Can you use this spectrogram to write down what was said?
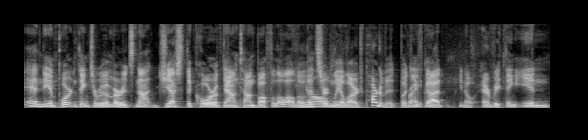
and the important thing to remember, it's not just the core of downtown Buffalo, although that's certainly a large part of it. But Right. you've got you know everything in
